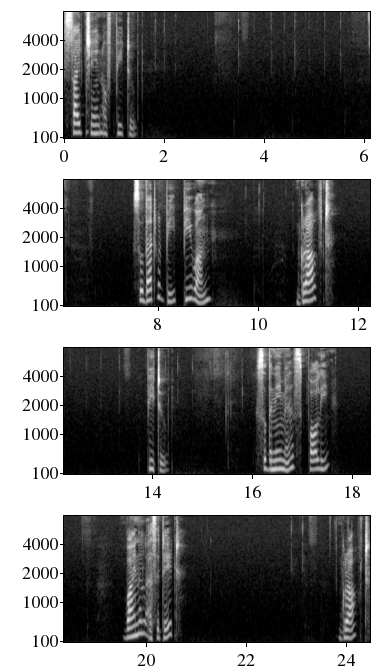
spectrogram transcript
side chain of P2. So that would be P1 graft P2. So the name is poly vinyl acetate graft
